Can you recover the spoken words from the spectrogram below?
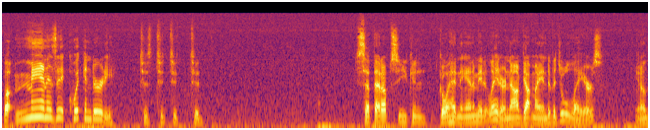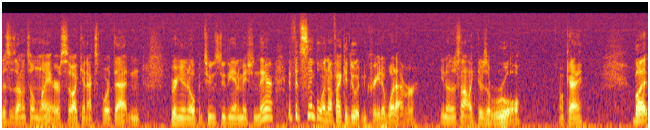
but man is it quick and dirty to, to, to, to set that up so you can go ahead and animate it later. Now I've got my individual layers. You know, this is on its own layer, so I can export that and bring it in OpenToonz, do the animation there. If it's simple enough, I could do it in Krita, whatever. You know, it's not like there's a rule, okay? But,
